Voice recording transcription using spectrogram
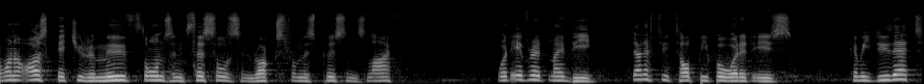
want to ask that you remove thorns and thistles and rocks from this person's life, whatever it may be. Don't have to tell people what it is. Can we do that?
